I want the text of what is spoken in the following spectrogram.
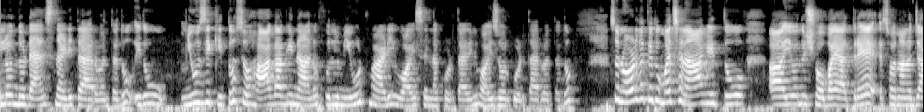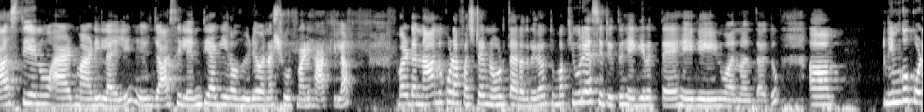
ಇಲ್ಲೊಂದು ಡ್ಯಾನ್ಸ್ ನಡೀತಾ ಇರುವಂಥದ್ದು. ಇದು ಮ್ಯೂಸಿಕ್ ಇತ್ತು. ಸೊ ಹಾಗಾಗಿ ನಾನು ಫುಲ್ ಮ್ಯೂಟ್ ಮಾಡಿ ವಾಯ್ಸನ್ನು ಕೊಡ್ತಾ ಇದ್ದೀನಿ. ವಾಯ್ಸ್ ಓವರ್ ಕೊಡ್ತಾ ಇರುವಂಥದ್ದು. ಸೊ ನೋಡೋದಕ್ಕೆ ತುಂಬ ಚೆನ್ನಾಗಿತ್ತು ಈ ಒಂದು ಶೋಭಾಯಾತ್ರೆ. ಸೊ ನಾನು ಜಾಸ್ತಿ ಏನು ಆ್ಯಡ್ ಮಾಡಿಲ್ಲ ಇಲ್ಲಿ. ಜಾಸ್ತಿ ಲೆಂತಿಯಾಗಿ ನಾವು ವೀಡಿಯೋವನ್ನು ಶೂಟ್ ಮಾಡಿ ಹಾಕಿಲ್ಲ. ಬಟ್ ನಾನು ಕೂಡ ಫಸ್ಟ್ ಟೈಮ್ ನೋಡ್ತಾ ಇರೋದ್ರಿಂದ ತುಂಬ ಕ್ಯೂರಿಯಾಸಿಟಿ ಇತ್ತು ಹೇಗಿರುತ್ತೆ, ಹೇಗೆ ಏನು ಅನ್ನುವಂಥದ್ದು. ನಿಮಗೂ ಕೂಡ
